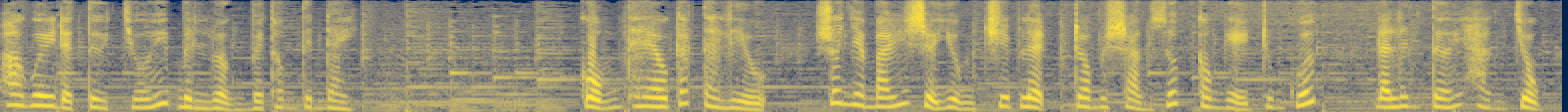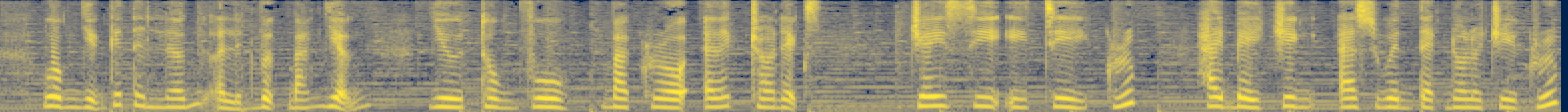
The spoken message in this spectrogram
Huawei đã từ chối bình luận về thông tin này. Cũng theo các tài liệu, số nhà máy sử dụng chiplet trong sản xuất công nghệ Trung Quốc đã lên tới hàng chục, gồm những cái tên lớn ở lĩnh vực bán dẫn như Tongfu Microelectronics, JCET Group hay Beijing Aswin Technology Group.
